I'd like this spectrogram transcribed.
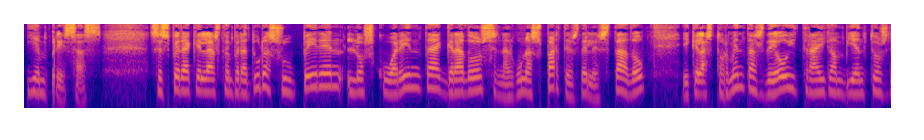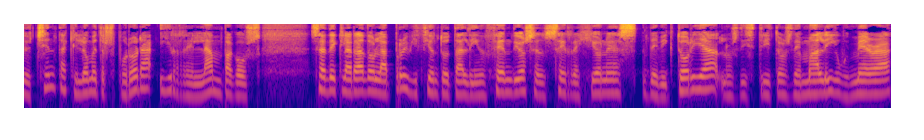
y empresas. Se espera que las temperaturas superen los 40 grados en algunas partes del estado y que las tormentas de hoy traigan vientos de 80 kilómetros por hora y relámpagos. Se ha declarado la prohibición total de incendios en seis regiones de Victoria, los distritos de Mali, Wimmera,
